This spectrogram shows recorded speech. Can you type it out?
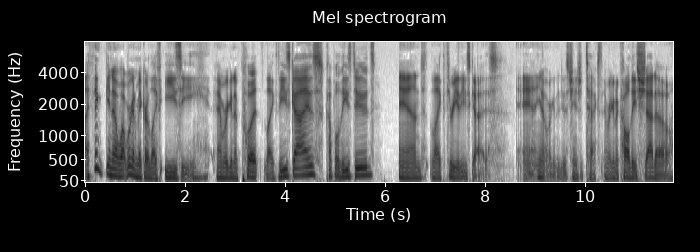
I think you know what we're gonna make our life easy, and we're gonna put like these guys, a couple of these dudes, and like three of these guys. And you know what we're gonna do is change the text, and we're gonna call these shadow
